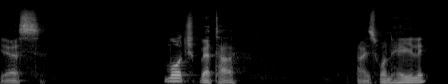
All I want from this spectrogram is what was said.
Yes. Much better. Nice one, Hailey.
